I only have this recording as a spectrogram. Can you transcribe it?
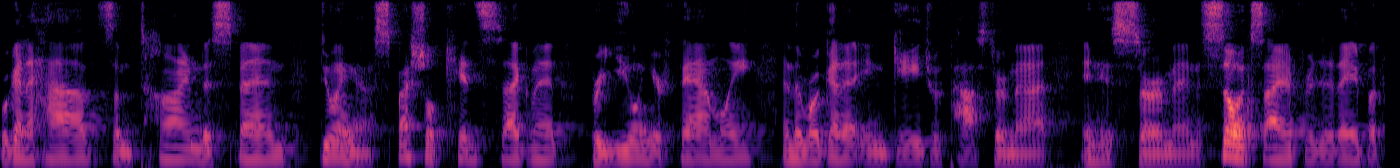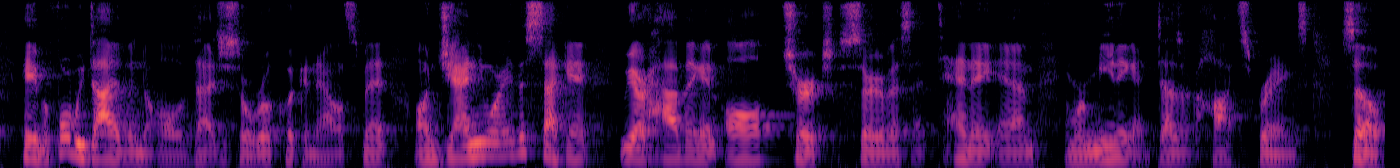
We're going to have some time to spend doing a special kids segment for you and your family. And then we're going to engage with Pastor Matt in his sermon. So excited for today. But hey, before we dive into all of that, just a real quick announcement. On January the 2nd, we are having an all church service at 10 a.m. and we're meeting at Desert Hot Springs. So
